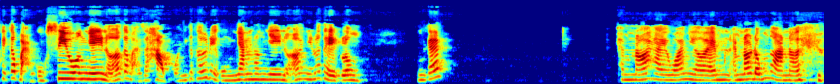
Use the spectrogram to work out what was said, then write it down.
khi các bạn còn siêu hơn nhi nữa, các bạn sẽ học những cái thứ này còn nhanh hơn nhi nữa. Như nó thiệt luôn. Ok? Em nói hay quá nhờ em em nói đúng thôi anh ơi.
